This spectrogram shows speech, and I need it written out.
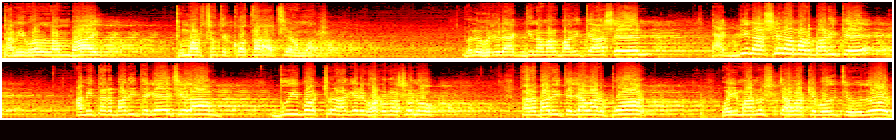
তা আমি বললাম, ভাই, তোমার সাথে কথা আছে আমার। বলে, হুজুর, একদিন আমার বাড়িতে আসেন। একদিন আসেন আমার বাড়িতে। আমি তার বাড়িতে গিয়েছিলাম। দুই বছর আগের ঘটনা শোনো। তার বাড়িতে যাওয়ার পর ওই মানুষটা আমাকে বলছে, হুজুর,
